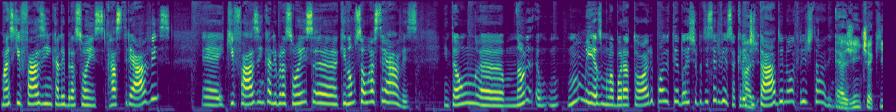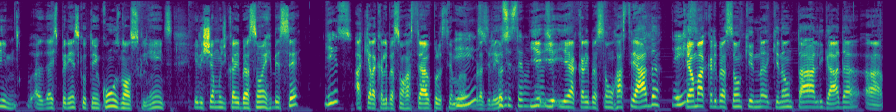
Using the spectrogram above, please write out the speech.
mas que fazem calibrações rastreáveis é, e que fazem calibrações é, que não são rastreáveis. Então, uh, não, um mesmo laboratório pode ter dois tipos de serviço, acreditado a, e não acreditado. É, a gente aqui, da experiência que eu tenho com os nossos clientes, eles chamam de calibração RBC, isso. Aquela calibração rastreável pelo sistema Isso, brasileiro. Sistema e, e, e, a calibração rastreada, Isso. que é uma calibração que, que não está ligada a.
